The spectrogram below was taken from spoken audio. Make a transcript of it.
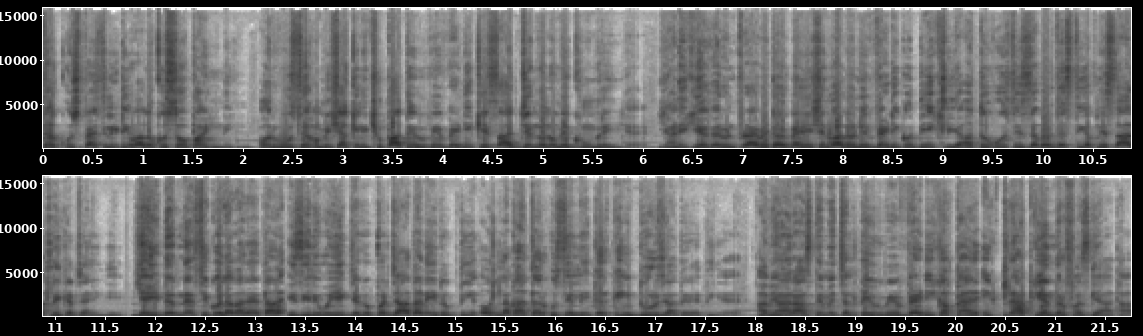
तक उस फैसिलिटी वालों को सौंपा ही नहीं। और वो उसे हमेशा के लिए छुपाते हुए वेडी के साथ जंगलों में घूम रही है। यानी कि अगर उन प्राइवेट ऑर्गेनाइजेशन वालों ने वेडी को देख लिया तो वो उसे ज़बरदस्ती अपने साथ लेकर जाएँगे। यही डर नेसी को लगा रहता, इसीलिए वो एक जगह पर ज़्यादा नहीं रुकती और लगातार उसे लेकर कहीं दूर जाते रहती है। अब यहाँ रास्ते में चलते हुए वेडी का पैर एक ट्रैप के अंदर फंस गया था।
